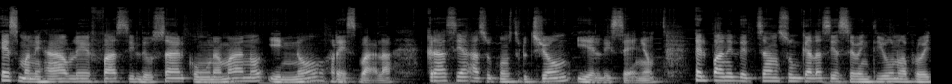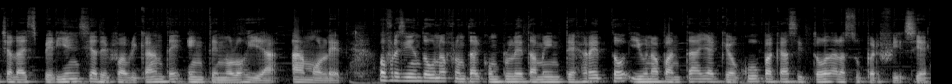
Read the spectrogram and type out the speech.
Es manejable, fácil fácil de usar con una mano y no resbala, gracias a su construcción y el diseño. El panel de Samsung Galaxy S21 aprovecha la experiencia del fabricante en tecnología AMOLED, ofreciendo una frontal completamente recto y una pantalla que ocupa casi toda la superficie,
